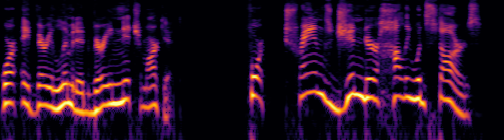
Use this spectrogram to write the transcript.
or a very limited, very niche market, for transgender Hollywood stars.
